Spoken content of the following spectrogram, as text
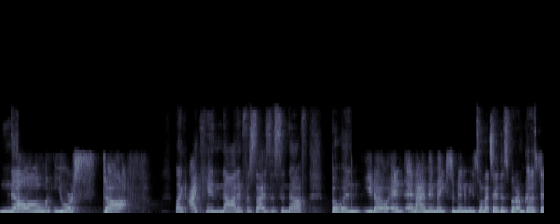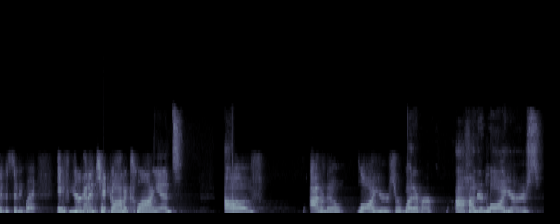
know your stuff. Like I cannot emphasize this enough. But when, you know, and, and I may make some enemies when I say this, but I'm to say this anyway. If you're to take on a client of, I don't know, lawyers or whatever, a hundred lawyers,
